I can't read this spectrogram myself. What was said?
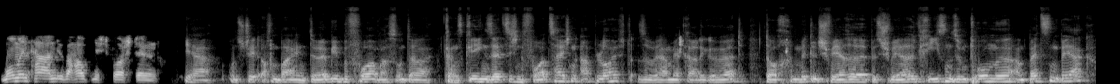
momentan überhaupt nicht vorstellen. Ja, uns steht offenbar ein Derby bevor, was unter ganz gegensätzlichen Vorzeichen abläuft. Also wir haben ja gerade gehört, doch mittelschwere bis schwere Krisensymptome am Betzenberg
